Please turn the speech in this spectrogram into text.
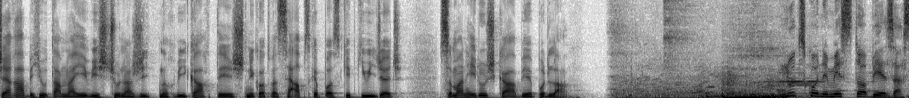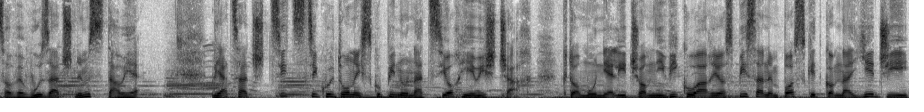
Wczera bychu tam na jewiszczu na żitnych wikach też niekotre serbskie poskitki widzieć, Soman Heduszka by podla. Nuckone misto bie zaso we wuzacznym stawie. Viacać cicci kulturnych skupinu na cioch jewišćach, k tomu nieličomni wikuario z pisanym poskitkom na jedzi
